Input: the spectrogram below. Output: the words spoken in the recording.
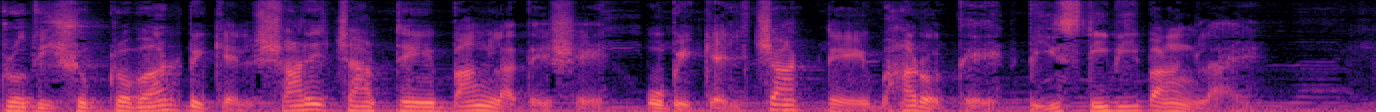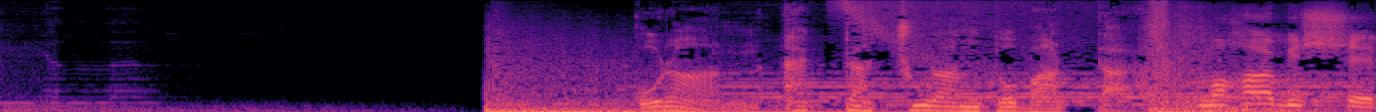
প্রতি শুক্রবার বিকেল সাড়ে চারটে বাংলাদেশে ও বিকেল চারটে ভারতে। পিস টিভি বাংলায়। কোরআন একটা চূড়ান্ত বার্তা। মহাবিশ্বের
